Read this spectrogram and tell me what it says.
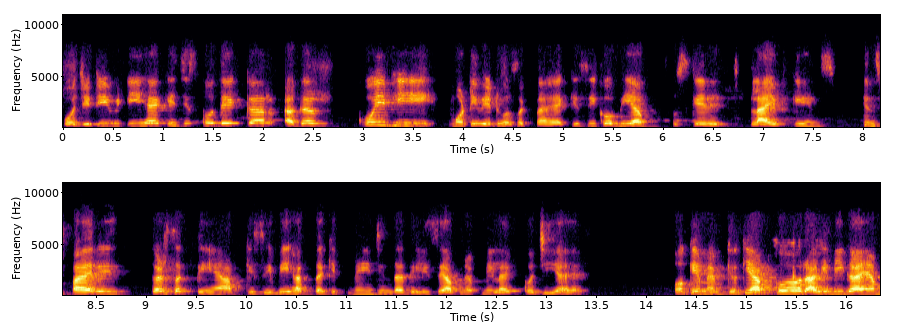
पॉजिटिविटी है कि जिसको देखकर अगर कोई भी मोटिवेट हो सकता है, किसी को भी आप उसके लाइफ की इंस्पायर कर सकती हैं। आप किसी भी हद तक इतनी ज़िंदा दिली से आपने अपनी लाइफ को जिया है। ओके मैम क्योंकि आपको रागिनी गायन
